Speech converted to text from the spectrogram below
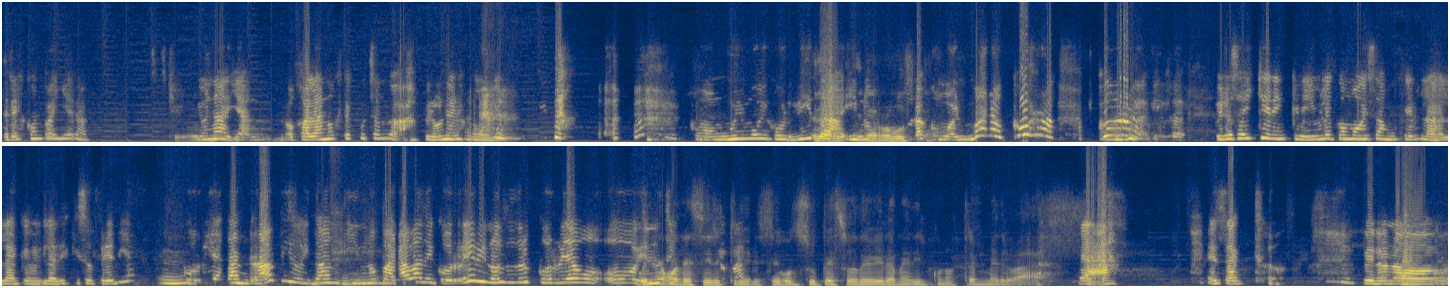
tres compañeras. y una ya, ojalá no esté escuchando, ah, pero una era como como muy, muy gordita. y no, era como, hermano, corra, corra. pero ¿sabéis que era increíble como esa mujer, la, la, que, la de esquizofrenia? Mm. corría tan rápido y tan y no paraba de correr y nosotros corríamos oh, podríamos decir que según su peso debiera medir con unos 3 metros ah. ah. exacto pero no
